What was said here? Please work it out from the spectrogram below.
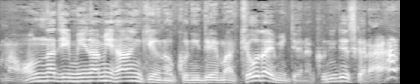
まあ、同じ南半球の国で、まあ、兄弟みたいな国ですから、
